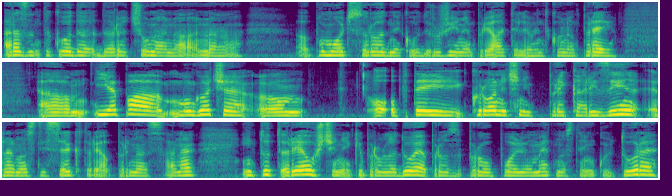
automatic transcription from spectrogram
razen tako, da, da računa na, na pomoč sorodnikov, družine, prijateljev in tako naprej. Um, je pa mogoče. Um, ob tej kronični prekariziranosti sektorja pri nas in tudi revščini, ki prevladuje pravzaprav v polju umetnosti in kulture.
